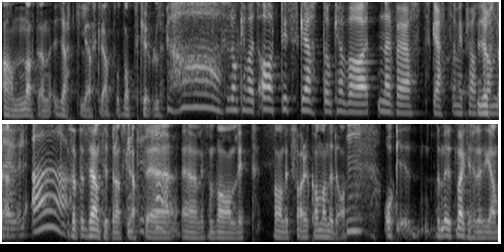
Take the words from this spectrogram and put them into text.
annat än hjärtliga skratt åt något kul. Ah, så de kan vara ett artigt skratt, de kan vara ett nervöst skratt som vi pratar Just om det. nu. Eller, ah, Så att den typen av skratt är, Intressant. är liksom vanligt, vanligt förekommande då. Och de utmärker sig lite grann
